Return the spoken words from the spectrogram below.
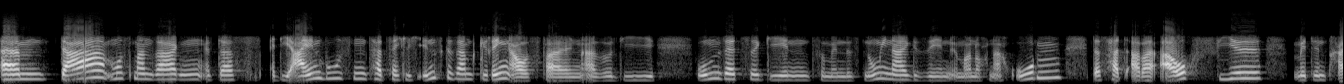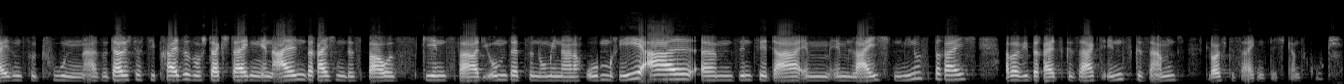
Ähm, da muss man sagen, dass die Einbußen tatsächlich insgesamt gering ausfallen. Also die Umsätze gehen zumindest nominal gesehen immer noch nach oben. Das hat aber auch viel mit den Preisen zu tun. Also dadurch, dass die Preise so stark steigen in allen Bereichen des Baus, gehen zwar die Umsätze nominal nach oben. Real ähm, sind wir da im, im leichten Minusbereich. Aber wie bereits gesagt, insgesamt läuft es eigentlich ganz gut.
